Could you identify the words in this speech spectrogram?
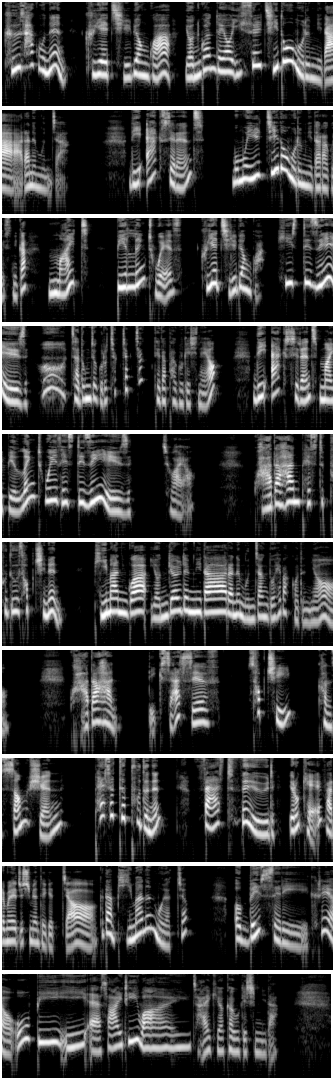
그 사고는 그의 질병과 연관되어 있을지도 모릅니다. 라는 문자. The accident, 뭐뭐일지도 모릅니다. 라고 했으니까 might be linked with 그의 질병과 his disease. 허, 자동적으로 착착착 대답하고 계시네요. The accident might be linked with his disease. 좋아요. 과다한 패스트푸드 섭취는 비만과 연결됩니다. 라는 문장도 해봤거든요. 과다한, the excessive, 섭취, consumption, 패스트푸드는 fast food 이렇게 발음을 해주시면 되겠죠. 그 다음 비만은 뭐였죠? obesity. 그래요. O-B-E-S-I-T-Y. 잘 기억하고 계십니다.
